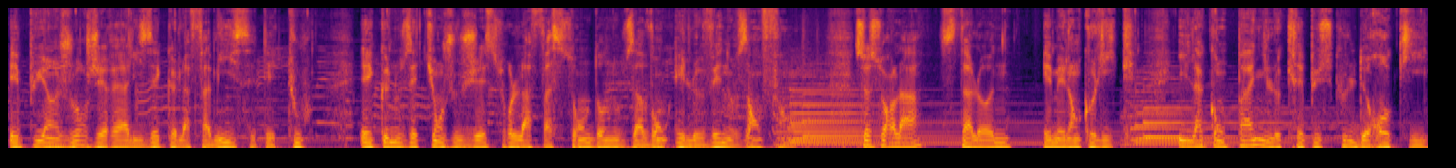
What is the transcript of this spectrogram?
et puis un jour j'ai réalisé que la famille c'était tout et que nous étions jugés sur la façon dont nous avons élevé nos enfants. Ce soir-là, Stallone est mélancolique. Il accompagne le crépuscule de Rocky,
